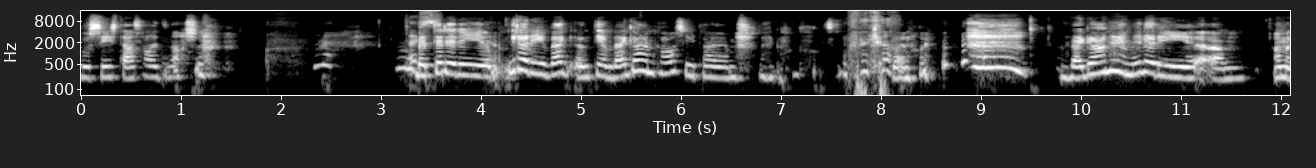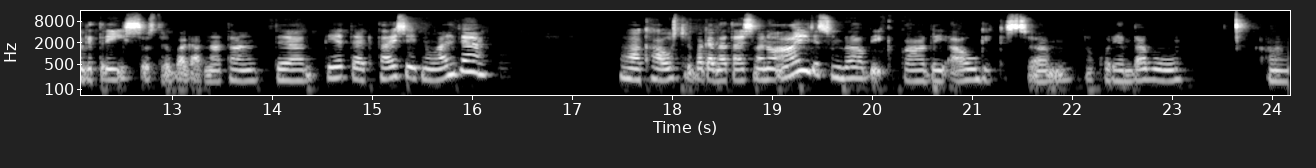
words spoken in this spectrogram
būs īstā salīdzināšana. Es, Bet ir arī, jā. ir arī veg, tiem vegānu klausītājiem, vegānu klausītājiem. Vegāniem ir arī um, omega-3 uzturu bagātinātāji. Tie, tie tiek taisīti no aļģēm, kā uzturu bagātinātājs vai no aļģes, un vēl bija kaut kādi augi, kas, um, no kuriem dabū um,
